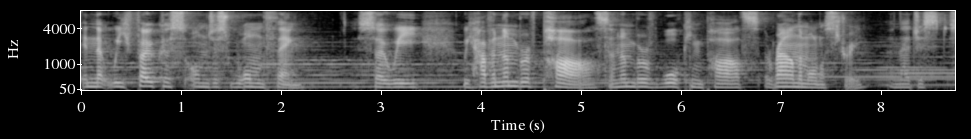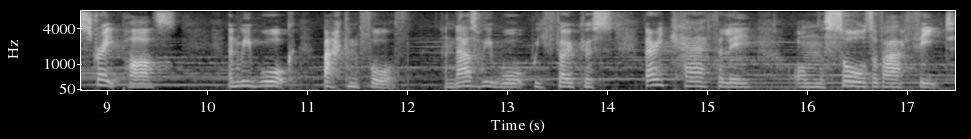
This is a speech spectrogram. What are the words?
in that we focus on just one thing. So we, we have a number of paths, a number of walking paths around the monastery, and they're just straight paths, and we walk back and forth. And as we walk, we focus very carefully on the soles of our feet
